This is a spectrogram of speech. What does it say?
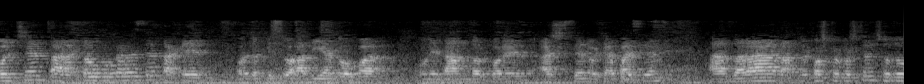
বলছেন, তার একটা উপকার হয়েছে, তাকে হয়তো কিছু হাদিয়া বা উনি দাম দর করে আসছেন, ওইটা পাইছেন। আর যারা রাত্রে কষ্ট করছেন, শুধু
